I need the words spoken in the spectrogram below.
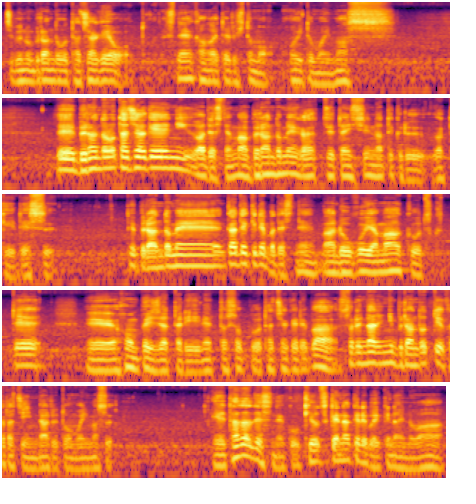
自分のブランドを立ち上げようとかですね考えている人も多いと思います。でブランドの立ち上げにはですね、まあ、ブランド名が絶対に必要になってくるわけです。でブランド名ができればですね、まあ、ロゴやマークを作って、えー、ホームページだったりネットショップを立ち上げればそれなりにブランドっていう形になると思います。えー、ただですねこう気をつけなければいけないのは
